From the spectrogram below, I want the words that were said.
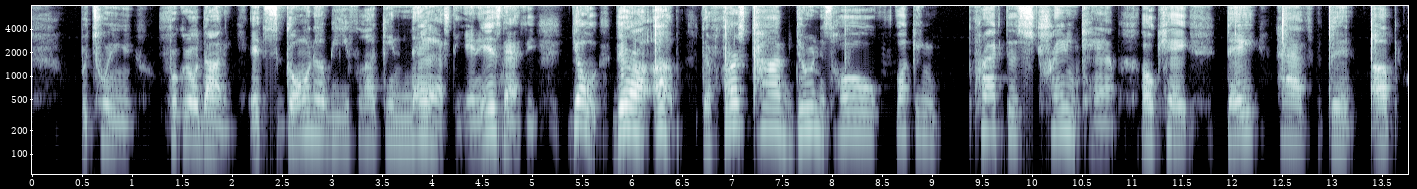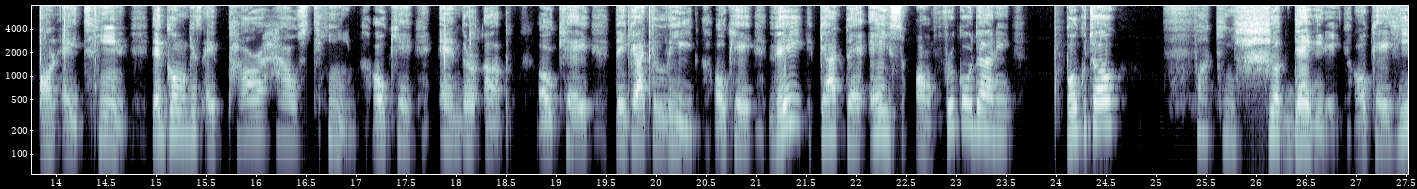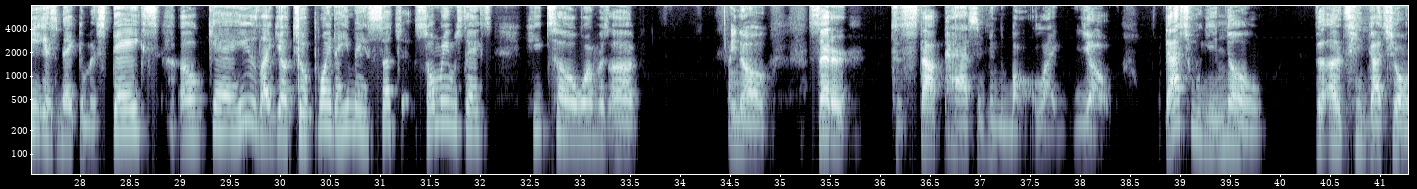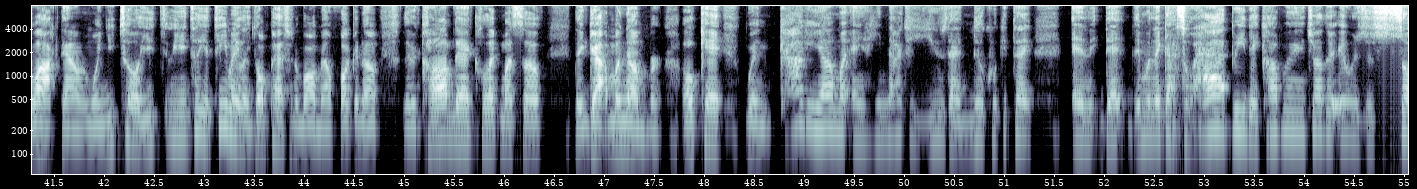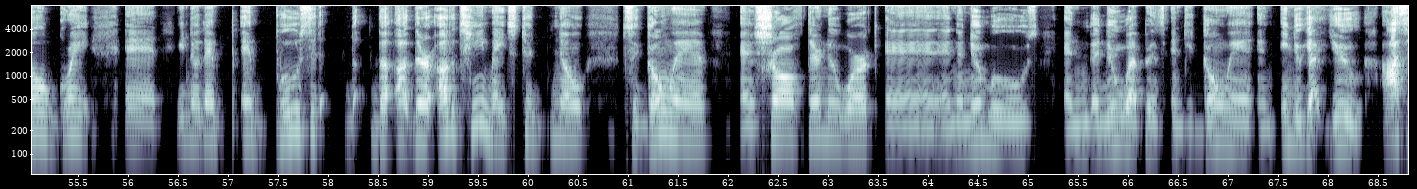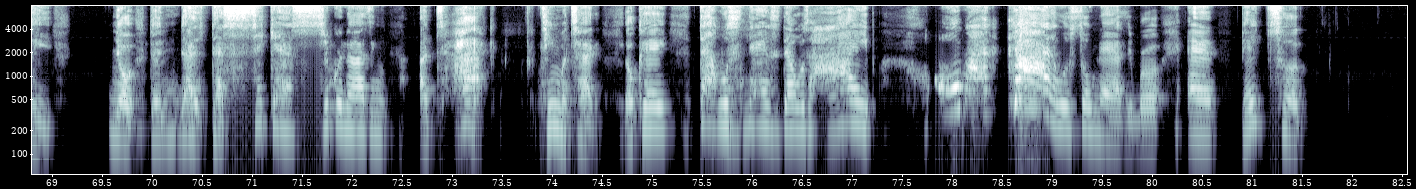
between Fukurodani. It's gonna be fucking nasty, and it is nasty. Yo, they are up. The first time during this whole fucking practice training camp, okay, they have been up on a team. They're going against a powerhouse team, okay, and they're up. Okay, they got the lead. Okay, they got the ace on Fukurodani. Bokuto fucking shook diggity. Okay, he is making mistakes. Okay, he was like, yo, to a point that he made such so many mistakes. He told one of his uh, you know, setter to stop passing him the ball. Like, yo, that's when you know the other team got you on lockdown. When you tell you when you tell your teammate like don't pass me the ball, man, I'm fucking up. Let me calm down, collect myself. They got my number. Okay. When Kageyama and Hinata used that new quick attack and that and when they got so happy, they complimented each other, it was just so great. And you know, they it boosted the, the uh, their other teammates to you know to go in and show off their new work and, and the new moves and the new weapons and to go in and, and you got you, Asahi, you know, the, that, that sick ass synchronizing attack, team attack, okay? That was nasty. That was hype. Oh my god, it was so nasty, bro. And they took,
